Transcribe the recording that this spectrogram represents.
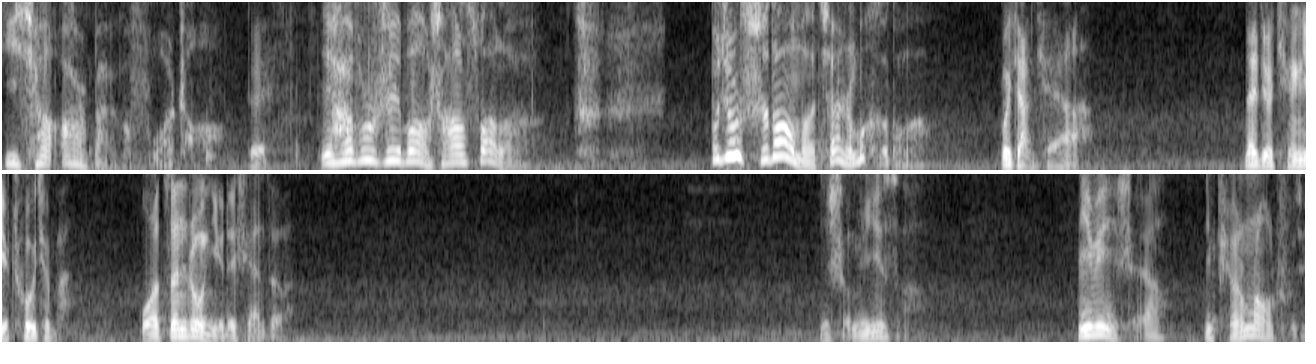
一千二百个俯卧撑？对，你还不如直接把我杀了算了。不就是迟到吗？签什么合同啊？不想签啊？那就请你出去吧，我尊重你的选择。你什么意思啊？你以为你谁啊？你凭什么让我出去？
